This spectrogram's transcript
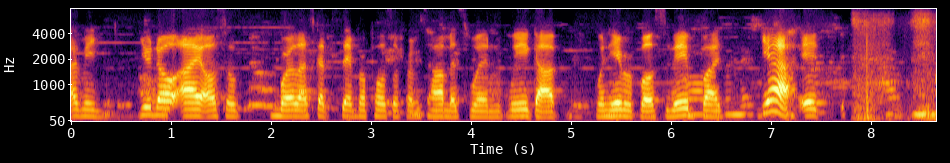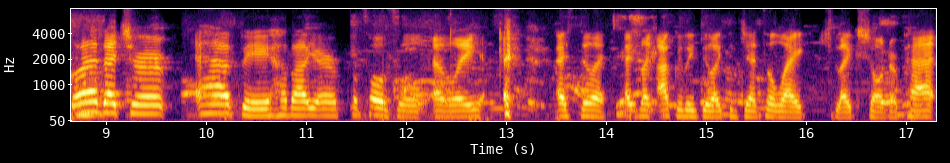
I mean, you know, I also more or less got the same proposal from Thomas when we got, when he proposed to me. But yeah, it, glad that you're happy how about your proposal, Emily. I still like I just like awkwardly do like the gentle like like shoulder pat.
